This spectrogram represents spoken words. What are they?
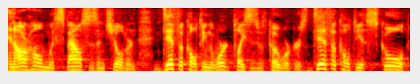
in our home with spouses and children, difficulty in the workplaces with coworkers, difficulty at school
